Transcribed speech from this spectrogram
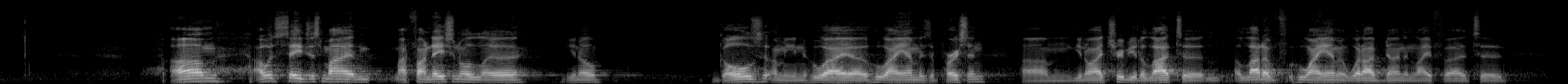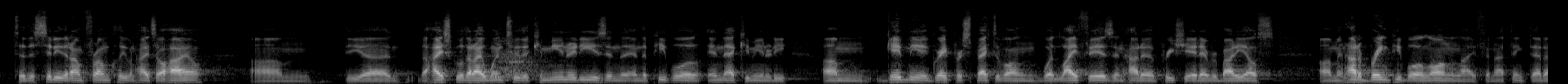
Um, I would say just my my foundational, uh, you know, goals. I mean, who I uh, who I am as a person. Um, you know, I attribute a lot to a lot of who I am and what I've done in life uh, to to the city that I'm from, Cleveland Heights, Ohio. Um, the uh, the high school that I went to, the communities and the and the people in that community um, gave me a great perspective on what life is and how to appreciate everybody else um, and how to bring people along in life. And I think that.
